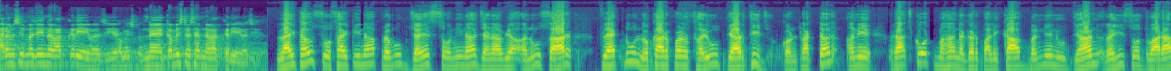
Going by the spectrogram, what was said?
આરએમસીમાં જઈને વાત કરી આવ્યા છીએ ને કમિશનર સાહેબને વાત કરી આવ્યા છીએ. લાઇટ હાઉસ સોસાયટીના પ્રમુખ જયેશ સોનીના જણાવ્યા અનુસાર ફ્લેટનું લોકાર્પણ થયું ત્યારથી જ. કોન્ટ્રાક્ટર અને રાજકોટ મહાનગરપાલિકા બંનેનું ધ્યાન રહીશો દ્વારા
